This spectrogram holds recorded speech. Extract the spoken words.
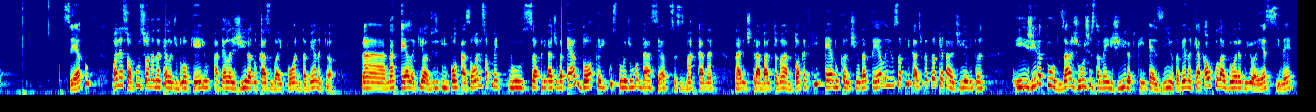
Certo? Olha só, funciona na tela de bloqueio. A tela gira no caso do iPhone, tá vendo aqui, ó? Na, na tela aqui, ó, de importação. Olha só como é que os aplicativos, até a doca aí costuma de mudar, certo? Se vocês marcar na, na área de trabalho também, a doca fica em pé no cantinho da tela e os aplicativos ficam tudo apertadinho ali pra, e gira tudo. Os ajustes também gira, fica em pezinho, tá vendo aqui a calculadora do iOS, né?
